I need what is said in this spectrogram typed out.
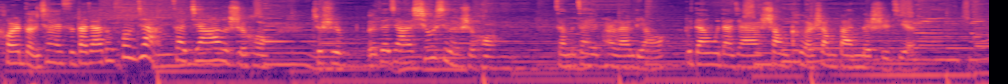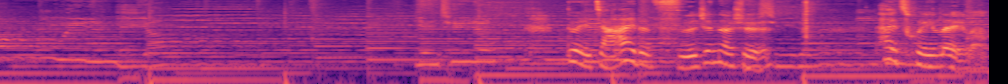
或者等下一次大家都放假在家的时候。就是呃，在家休息的时候，咱们在一块儿来聊，不耽误大家上课上班的时间。对，假爱的词真的是太催泪了。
